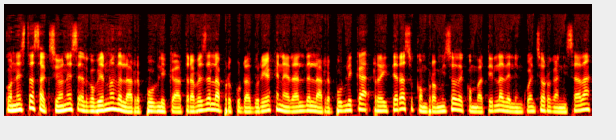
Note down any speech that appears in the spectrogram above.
Con estas acciones, el gobierno de la República, a través de la Procuraduría General de la República, reitera su compromiso de combatir la delincuencia organizada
